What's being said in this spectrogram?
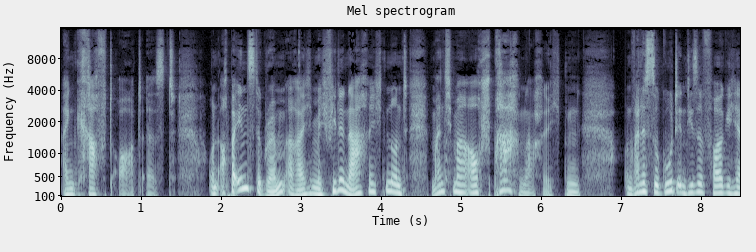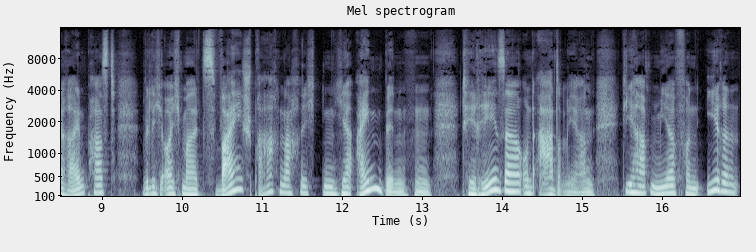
ein Kraftort ist. Und auch bei Instagram erreichen mich viele Nachrichten und manchmal auch Sprachnachrichten. Und weil es so gut in diese Folge hier reinpasst, will ich euch mal zwei Sprachnachrichten hier einbinden. Theresa und Adrian, die haben mir von ihren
